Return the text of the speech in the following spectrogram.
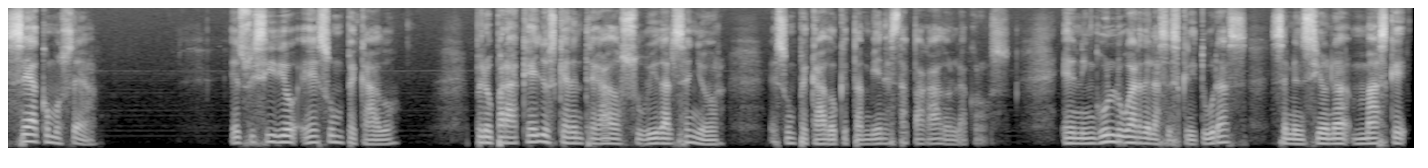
Sea como sea. El suicidio es un pecado, pero para aquellos que han entregado su vida al Señor, es un pecado que también está pagado en la cruz. En ningún lugar de las escrituras se menciona más que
